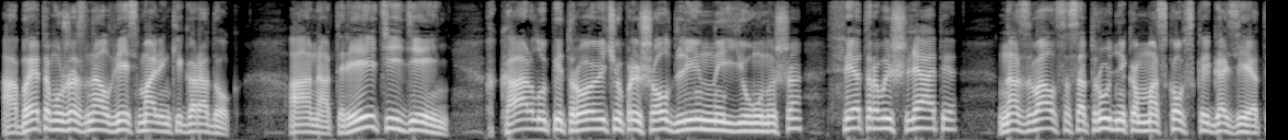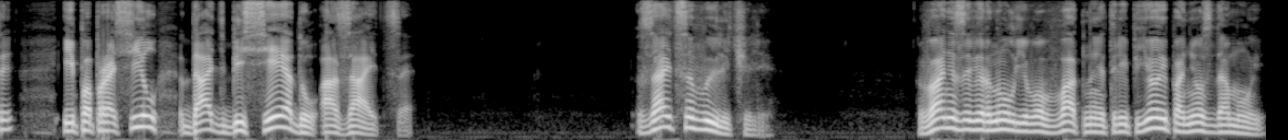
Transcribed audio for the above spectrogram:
об этом уже знал весь маленький городок. А на третий день к Карлу Петровичу пришел длинный юноша в фетровой шляпе, назвался сотрудником московской газеты и попросил дать беседу о зайце. Зайца вылечили. Ваня завернул его в ватное тряпье и понес домой.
